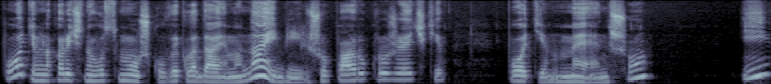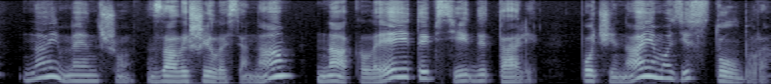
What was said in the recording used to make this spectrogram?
Потім на коричневу смужку викладаємо найбільшу пару кружечків, потім меншу і найменшу. Залишилося нам наклеїти всі деталі. Починаємо зі стовбура.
